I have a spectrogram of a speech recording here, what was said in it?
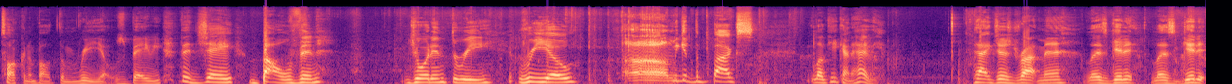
Talking about them Rios, baby. The J Balvin. Jordan 3, Rio. Oh, let me get the box. Look, he kind of heavy. Pack just dropped, man. Let's get it. Let's get it.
